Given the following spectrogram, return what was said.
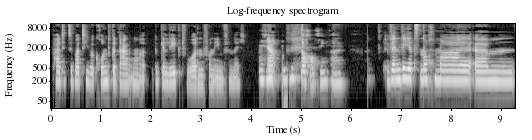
partizipative Grundgedanken äh, gelegt wurden von ihm, finde ich. Mhm, ja, mhm. doch, auf jeden Fall. Wenn wir jetzt nochmal ähm,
